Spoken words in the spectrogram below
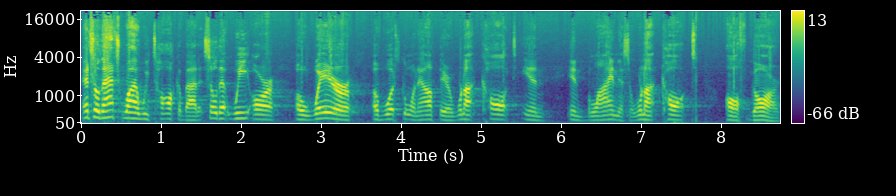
And so that's why we talk about it, so that we are aware of what's going out there. We're not caught in, in blindness or we're not caught off guard.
